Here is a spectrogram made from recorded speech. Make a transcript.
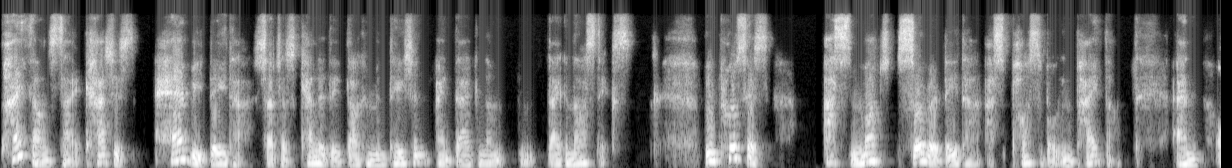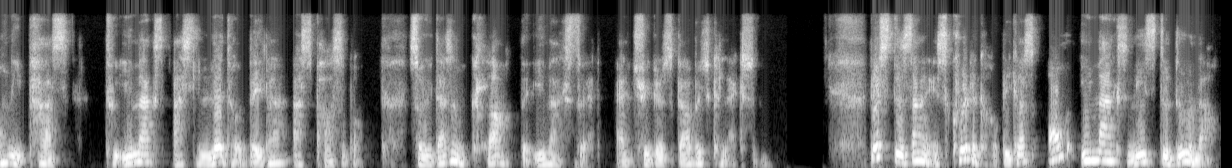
Python side caches heavy data such as candidate documentation and diagnostics. We process as much server data as possible in Python and only pass to Emacs as little data as possible, so it doesn't clog the Emacs thread and triggers garbage collection. This design is critical because all Emacs needs to do now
